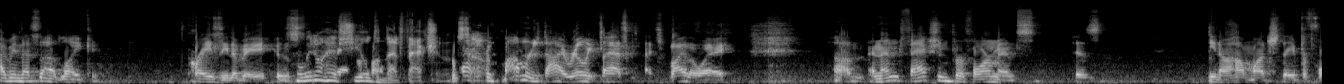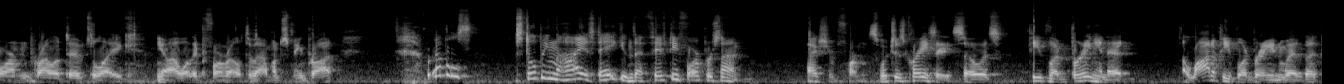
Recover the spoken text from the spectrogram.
I mean, that's not like crazy to me because Well, we don't have shield in that faction, so bombers die really fast, guys, by the way. Um, and then faction performance is, you know, how much they perform relative to, like, you know, how well they perform relative to how much is being brought. Rebels still being the highest takens at 54% faction performance, which is crazy. So it's people are bringing it. A lot of people are bringing with it.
